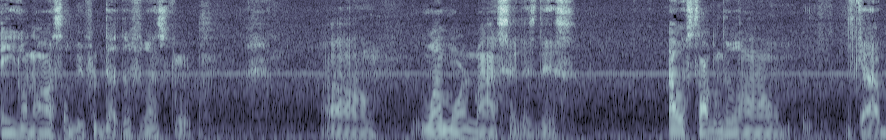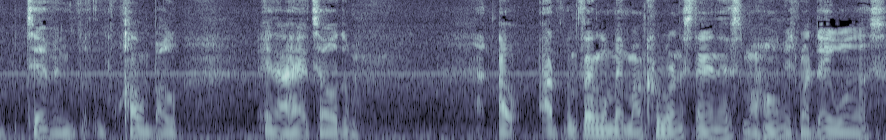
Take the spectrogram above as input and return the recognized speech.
and you're gonna also be productive for us group. Um, one more mindset is this. I was talking to um guy Tevin, call him Bo, and I had told him I, I I'm thinking gonna make my crew understand this. My homies, my day ones.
